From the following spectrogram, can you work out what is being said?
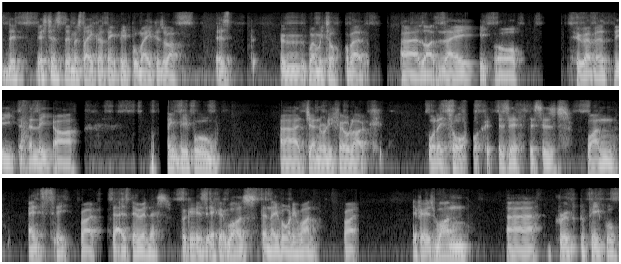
this, this is the mistake I think people make as well. Is when we talk about uh, like they or whoever the elite are, I think people uh, generally feel like, or they talk as if this is one entity, right, that is doing this. Because if it was, then they've already won, right? If it was one uh, group of people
